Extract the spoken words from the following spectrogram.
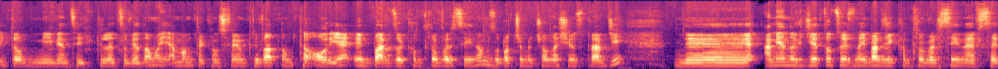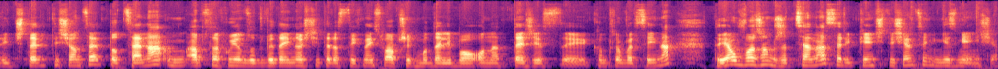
i to mniej więcej tyle co wiadomo. Ja mam taką swoją prywatną teorię, y, bardzo kontrowersyjną, zobaczymy czy ona się sprawdzi. Yy, A mianowicie to, co jest najbardziej kontrowersyjne w serii 4000, to cena. Mm, Abstrahując od wydajności teraz tych najsłabszych modeli, bo ona też jest yy, kontrowersyjna, to ja uważam, że cena serii 5000 nie zmieni się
